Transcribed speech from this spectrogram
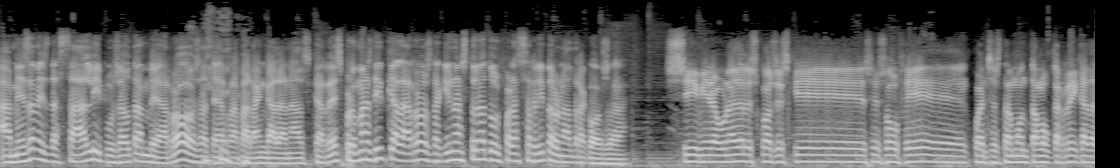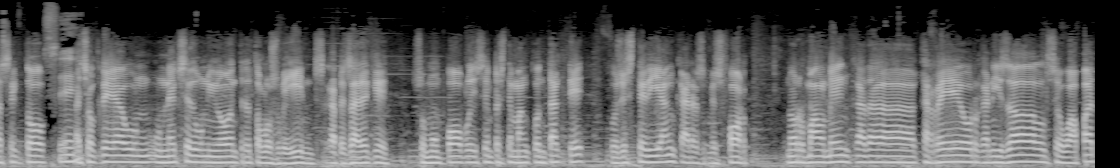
A més a més de sal, hi poseu també arròs a terra per engalanar els carrers, però m'has dit que l'arròs d'aquí una estona tu el faràs servir per una altra cosa. Sí, mira, una de les coses que se sol fer eh, quan s'està muntant el carrer, cada sector, Sí. això crea un, un nexe d'unió entre tots els veïns. A pesar de que som un poble i sempre estem en contacte, doncs este dia encara és més fort. Normalment cada carrer organitza el seu àpat.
